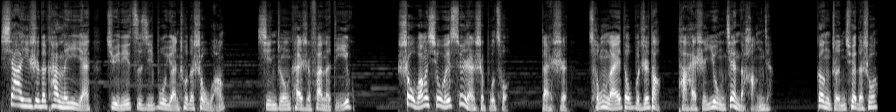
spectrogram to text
下意识地看了一眼距离自己不远处的兽王，心中开始犯了嘀咕：兽王修为虽然是不错，但是从来都不知道他还是用剑的行家。更准确的说，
